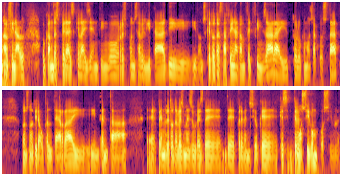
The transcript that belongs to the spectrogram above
al final el que hem d'esperar és que la gent tingui responsabilitat i, i doncs, que tota aquesta feina que han fet fins ara i tot el que ens ha costat doncs, no tireu pel terra i, i intentar eh, prendre totes les mesures de, de prevenció que, que, que ens siguin possible.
